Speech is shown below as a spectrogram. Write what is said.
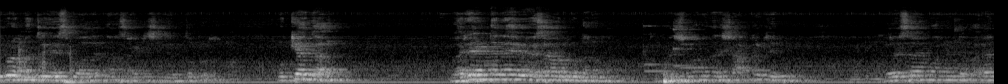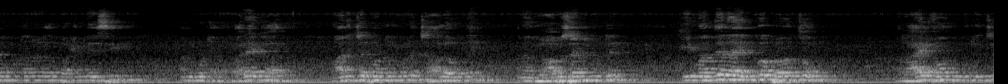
అది కూడా మంచిగా చేసుకోవాలి నా సైంటిస్ట్ చెప్తున్నారు. ముఖ్యంగా వరి అంటేనే వ్యవసాయం అనుకుంటాను. ఇప్పుడు శివనందని షార్ట్ కట్ చెప్పి. వ్యవసాయం అని అంటే వరి అనుకుంటాను లేదా బట్టలు వేసి అనుకుంటాను. వరే కాదు వాణిజ్య పంటలు కూడా చాలా ఉన్నాయి. మనం లాభసాయం ఉంటే ఈ మధ్యన ఎక్కువ ప్రభుత్వం రాయి ఫామ్ గురించి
